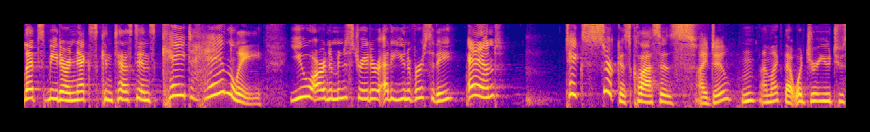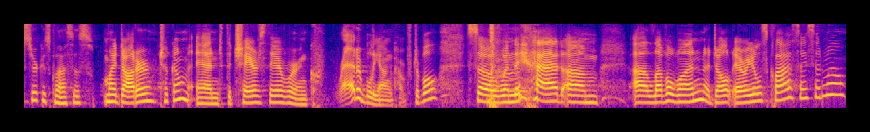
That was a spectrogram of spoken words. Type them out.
Let's meet our next contestants. Kate Hanley. You are an administrator at a university and take circus classes. I do. Hmm, I like that. What drew you to circus classes? My daughter took them, and the chairs there were incredibly uncomfortable. So when they had um, a level one adult aerials class, I said, well,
